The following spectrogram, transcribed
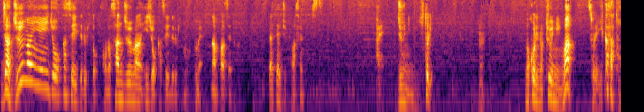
じゃあ、10万円以上稼いでる人、この30万以上稼いでる人も含め、何パーセントか。だいたい10%です。はい。10人に1人。うん。残りの9人は、それ以下だと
